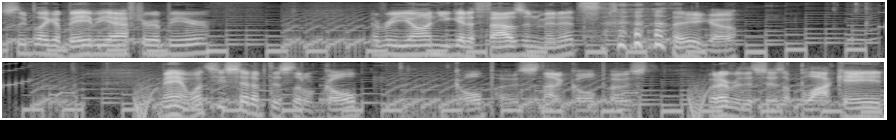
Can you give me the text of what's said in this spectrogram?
Sleep like a baby after a beer. Every yawn you get a thousand minutes. there you go. Man, once you set up this little goal goalpost, not a goalpost, whatever this is, a blockade,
